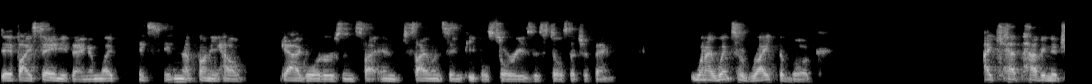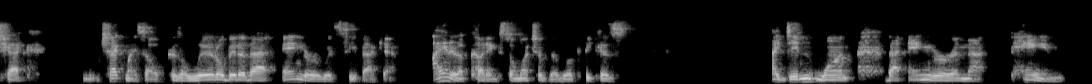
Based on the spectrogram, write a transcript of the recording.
if i say anything i'm like it's isn't that funny how gag orders and, si- and silencing people's stories is still such a thing when i went to write the book i kept having to check check myself because a little bit of that anger would seep back in i ended up cutting so much of the book because i didn't want that anger and that pain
